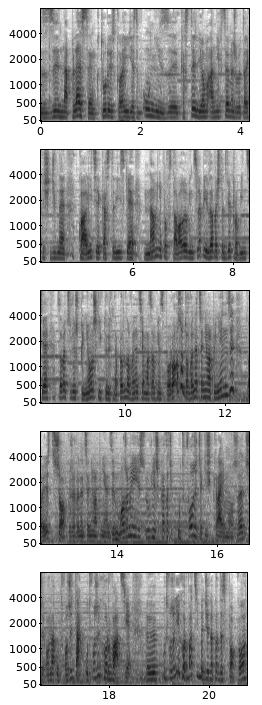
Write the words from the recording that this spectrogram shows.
z Naplesem, który z kolei jest w Unii z Kastylią, a nie chcemy, żeby to jakieś dziwne koalicje kastylijskie na mnie powstawały, więc lepiej zabrać te dwie prowincje, zabrać również pieniążki, których na pewno Wenecja ma całkiem sporo. O co, to Wenecja nie ma pieniędzy? To jest szok, że Wenecja nie ma pieniędzy. Możemy jej również kazać utworzyć jakiś kraj może, czy ona utworzy? Tak, utworzy Chorwację. Yy, utworzenie Chorwacji będzie naprawdę spoko.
